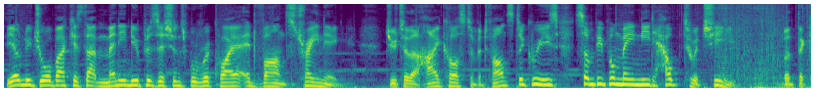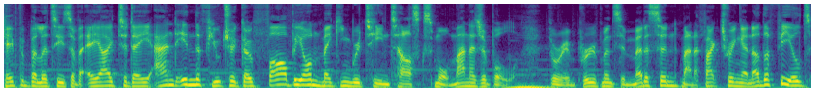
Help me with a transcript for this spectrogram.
The only drawback is that many new positions will require advanced training. Due to the high cost of advanced degrees, some people may need help to achieve. But the capabilities of AI today and in the future go far beyond making routine tasks more manageable. Through improvements in medicine, manufacturing, and other fields,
